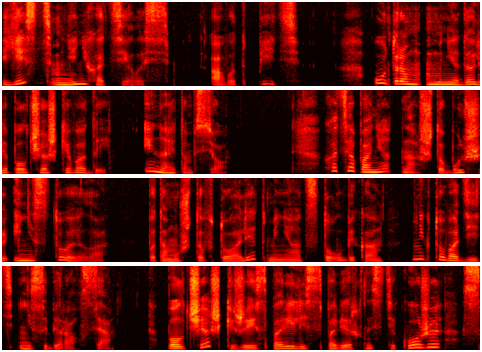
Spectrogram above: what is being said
есть мне не хотелось, а вот пить... Утром мне дали полчашки воды, и на этом все. Хотя понятно, что больше и не стоило, потому что в туалет меня от столбика никто водить не собирался. Полчашки же испарились с поверхности кожи с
